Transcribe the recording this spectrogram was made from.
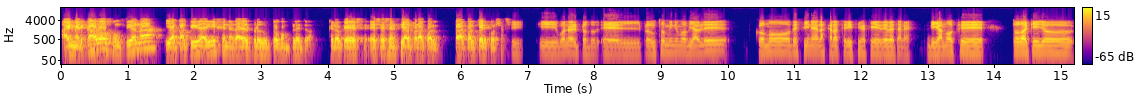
hay mercado, funciona y a partir de ahí generar el producto completo. Creo que es, es esencial para, cual, para cualquier cosa. Sí, y bueno, el, el producto mínimo viable, ¿cómo define las características que debe tener? Digamos que todo aquello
